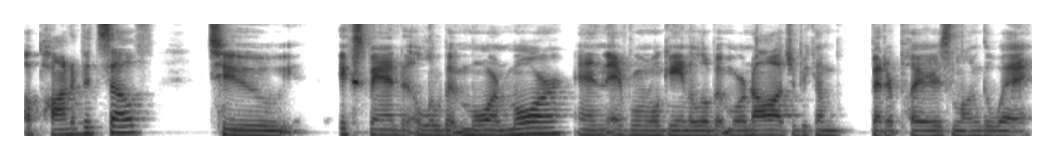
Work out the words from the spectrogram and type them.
upon of itself to expand a little bit more and more, and everyone will gain a little bit more knowledge and become better players along the way.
